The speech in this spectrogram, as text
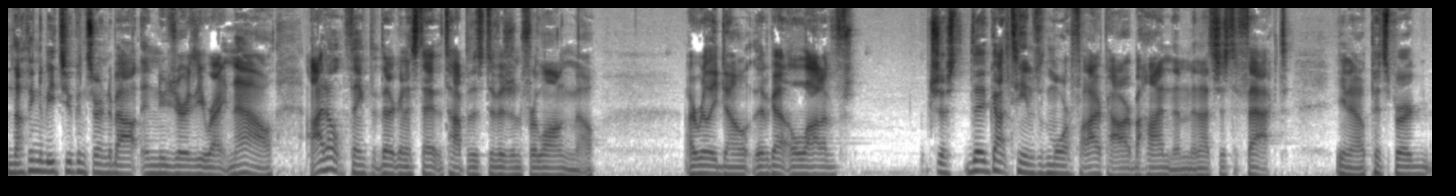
Nothing to be too concerned about in New Jersey right now. I don't think that they're going to stay at the top of this division for long, though. I really don't. They've got a lot of just, they've got teams with more firepower behind them, and that's just a fact. You know, Pittsburgh,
